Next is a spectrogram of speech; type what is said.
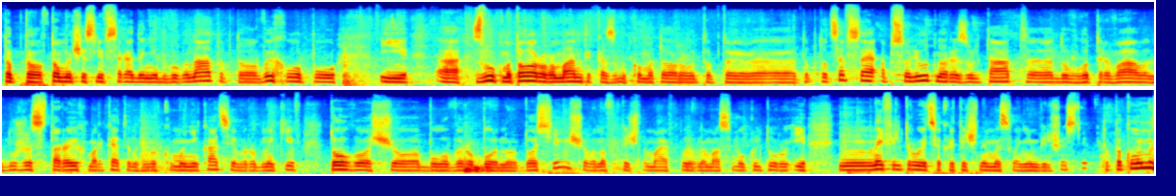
Тобто, в тому числі всередині двигуна, тобто вихлопу і е, звук мотору, романтика звуку мотору. Тобто, е, тобто, це все абсолютно результат е, довготривалих, дуже старих маркетингових комунікацій виробників того, що було вироблено досі, що воно фактично має вплив на масову культуру і не фільтрується критичним мисленням більшості. Тобто, коли ми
